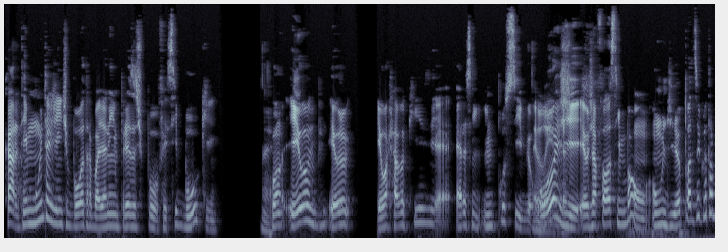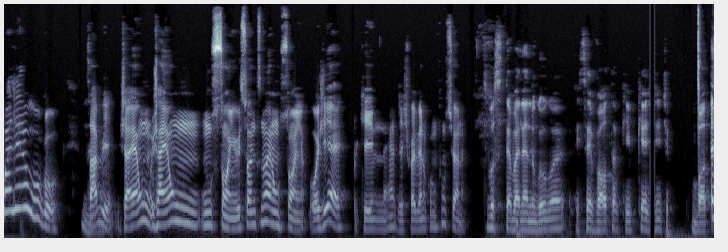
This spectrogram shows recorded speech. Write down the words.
Cara, tem muita gente boa trabalhando em empresas tipo Facebook. É. Eu, eu, eu achava que é- era assim, impossível. Eu lembro. Hoje eu já falo assim, bom, um dia pode ser que eu trabalhe no Google. Sabe? Já é, um, já é um, um sonho. Isso antes não era um sonho. Hoje é, porque né, a gente vai vendo como funciona. Se você trabalhar no Google, você volta aqui porque a gente bota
